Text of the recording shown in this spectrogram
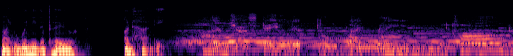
like Winnie the Pooh on Honey. I'm just a little black rain cloud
